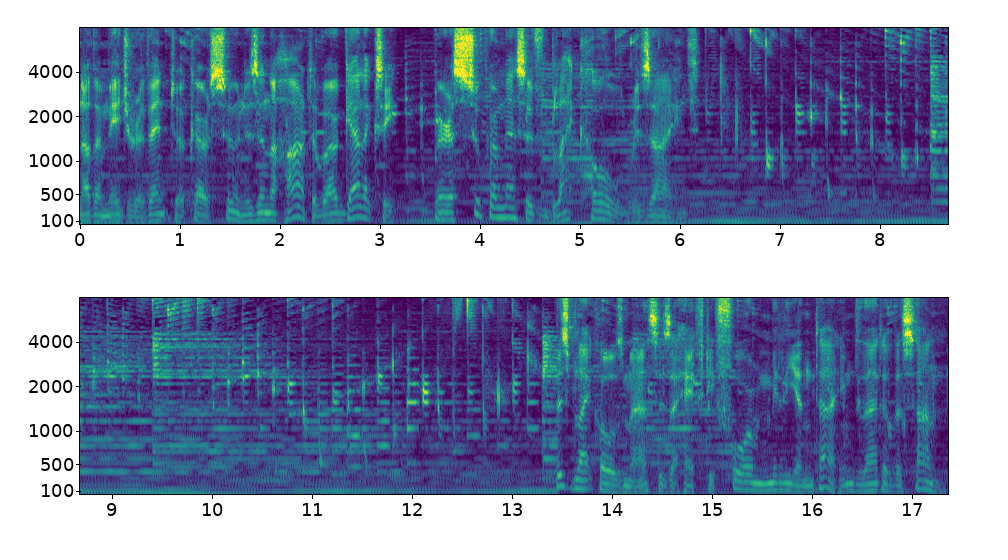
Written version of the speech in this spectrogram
Another major event to occur soon is in the heart of our galaxy, where a supermassive black hole resides. This black hole's mass is a hefty 4 million times that of the Sun.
